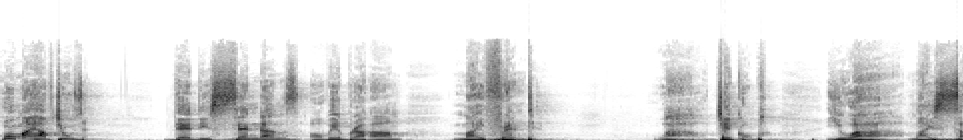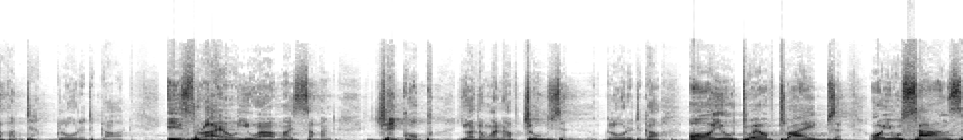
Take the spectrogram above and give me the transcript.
whom I have chosen the descendants of Abraham, my friend. Wow, Jacob, you are my servant. Glory to God. Israel, you are my servant. Jacob, you are the one I've chosen. Glory to God. All you 12 tribes, all you sons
